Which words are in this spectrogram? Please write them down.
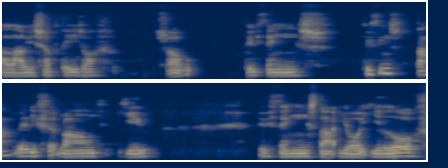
Allow yourself days off. So do things do things that really fit around you. Do things that you you love.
